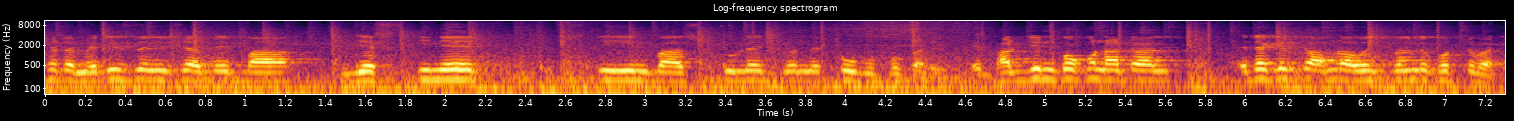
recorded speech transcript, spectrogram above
সেটা মেডিসিন হিসাবে বা যে স্কিনের স্কিন বা স্টুলের জন্য খুব উপকারী। এই ভার্জিন কোকোনাট অয়েল এটা কিন্তু আমরা ওয়েস্ট বেঙ্গলে করতে পারি।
